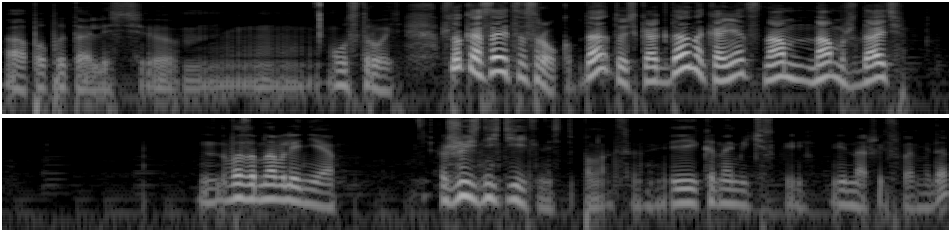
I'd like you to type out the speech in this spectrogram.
а, попытались э, устроить. Что касается сроков, да, то есть когда, наконец, нам нам ждать возобновления жизнедеятельности полноценной, и экономической, и нашей с вами, да?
